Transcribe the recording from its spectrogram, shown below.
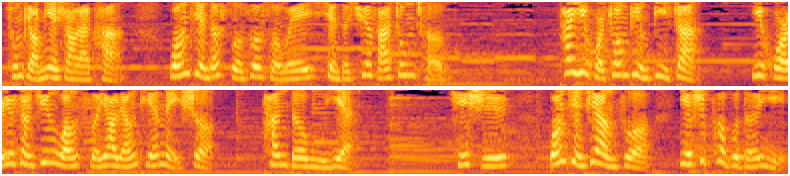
从表面上来看，王翦的所作所为显得缺乏忠诚。他一会儿装病避战，一会儿又向君王索要良田美舍，贪得无厌。其实，王翦这样做也是迫不得已。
